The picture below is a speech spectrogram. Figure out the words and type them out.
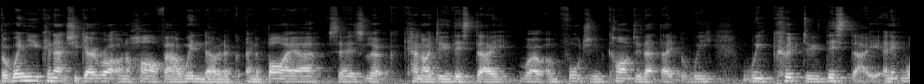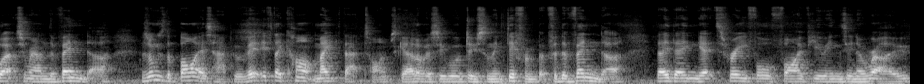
but when you can actually go right on a half hour window and a, and a buyer says, look, can I do this date? Well, unfortunately, we can't do that date, but we, we could do this date and it works around the vendor. As long as the buyer's happy with it, if they can't make that time scale, obviously we'll do something different. But for the vendor, they then get three, four, five viewings in a row.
